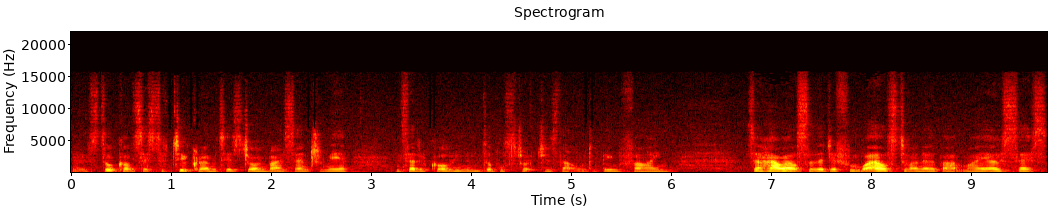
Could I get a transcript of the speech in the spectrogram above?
You know, it still consists of two chromatids joined by a centromere. Instead of calling them double structures, that would have been fine. So how else are they different? What else do I know about meiosis?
